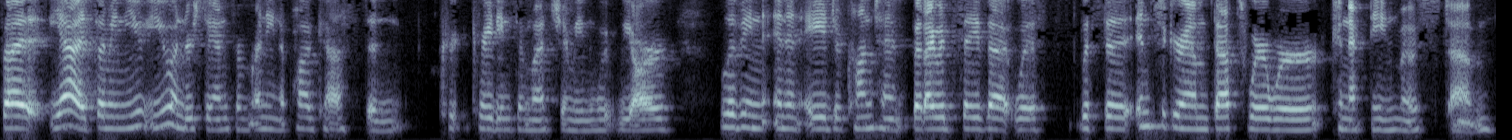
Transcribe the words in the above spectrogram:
but yeah, it's, I mean, you, you understand from running a podcast and cr- creating so much. I mean, we, we are living in an age of content, but I would say that with with the Instagram, that's where we're connecting most um,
